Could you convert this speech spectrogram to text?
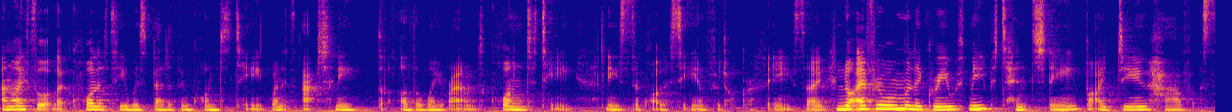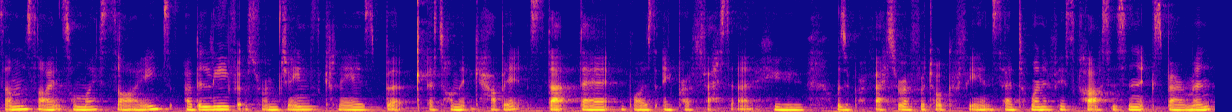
And I thought that quality was better than quantity when it's actually the other way around. Quantity leads to quality in photography. So, not everyone will agree with me potentially, but I do have some science on my side. I believe it was from James Clear's book Atomic Habits that there was a professor who was a professor of photography and said to one of his classes an experiment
